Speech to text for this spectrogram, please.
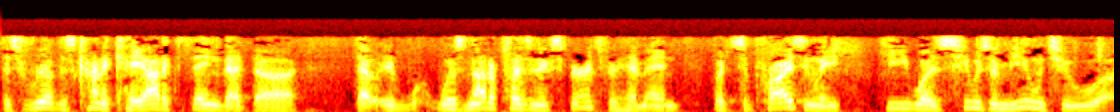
this real this kind of chaotic thing that uh, that it w- was not a pleasant experience for him. And but surprisingly, he was he was immune to uh,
